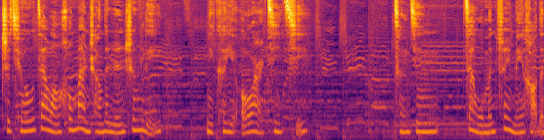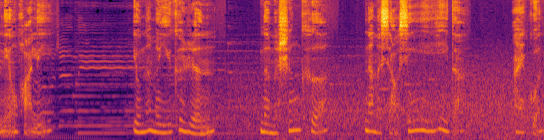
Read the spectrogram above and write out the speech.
只求在往后漫长的人生里，你可以偶尔记起，曾经在我们最美好的年华里，有那么一个人，那么深刻。那么小心翼翼的爱过你。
